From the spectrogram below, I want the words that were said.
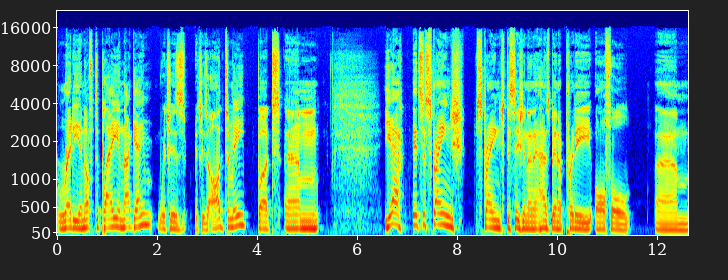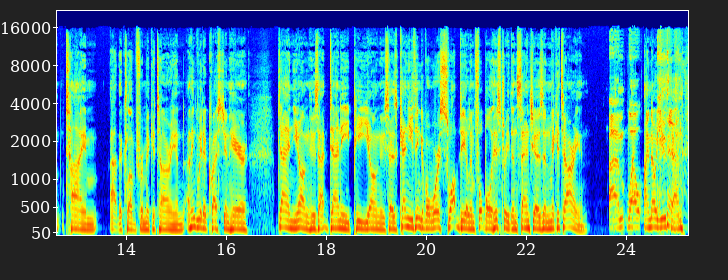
ready enough to play in that game, which is which is odd to me. But um, yeah, it's a strange, strange decision, and it has been a pretty awful um, time at the club for Mkhitaryan. I think we had a question here Dan Young, who's at Danny P. Young, who says, Can you think of a worse swap deal in football history than Sanchez and Mkhitaryan? Um, well, I, I, know you can.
